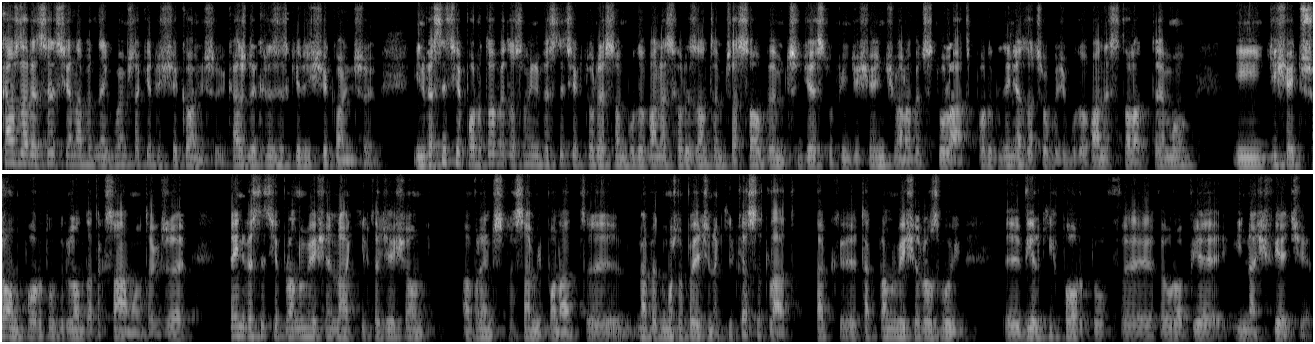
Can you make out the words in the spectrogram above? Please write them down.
każda recesja, nawet najgłębsza, kiedyś się kończy. Każdy kryzys kiedyś się kończy. Inwestycje portowe to są inwestycje, które są budowane z horyzontem czasowym 30, 50, a nawet 100 lat. Port Gdynia zaczął być budowany 100 lat temu i dzisiaj trzon portu wygląda tak samo. Także te inwestycje planuje się na kilkadziesiąt, a wręcz czasami ponad, y, nawet można powiedzieć na kilkaset lat. Tak, y, tak planuje się rozwój wielkich portów w Europie i na świecie.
